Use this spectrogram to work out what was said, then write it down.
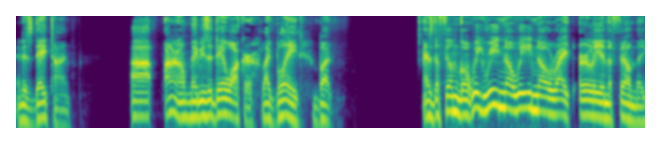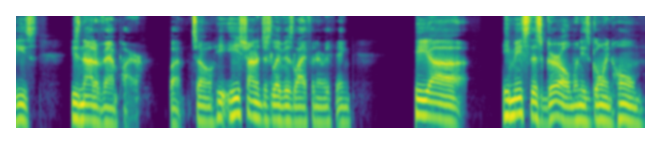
and it's daytime. Uh, I don't know. Maybe he's a daywalker like Blade, but as the film going, we we know we know right early in the film that he's he's not a vampire. But so he he's trying to just live his life and everything. He uh he meets this girl when he's going home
